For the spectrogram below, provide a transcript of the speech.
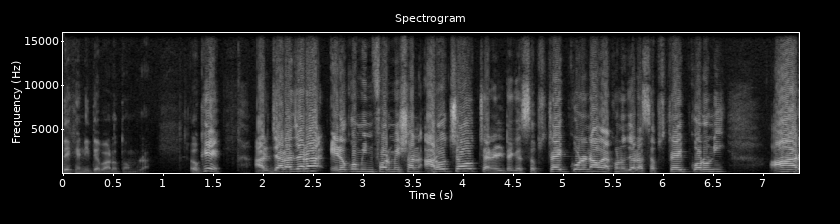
দেখে নিতে পারো তোমরা। ওকে আর যারা যারা এরকম ইনফরমেশন আরও চাও চ্যানেলটাকে সাবস্ক্রাইব করে নাও। এখনও যারা সাবস্ক্রাইব করনি, আর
